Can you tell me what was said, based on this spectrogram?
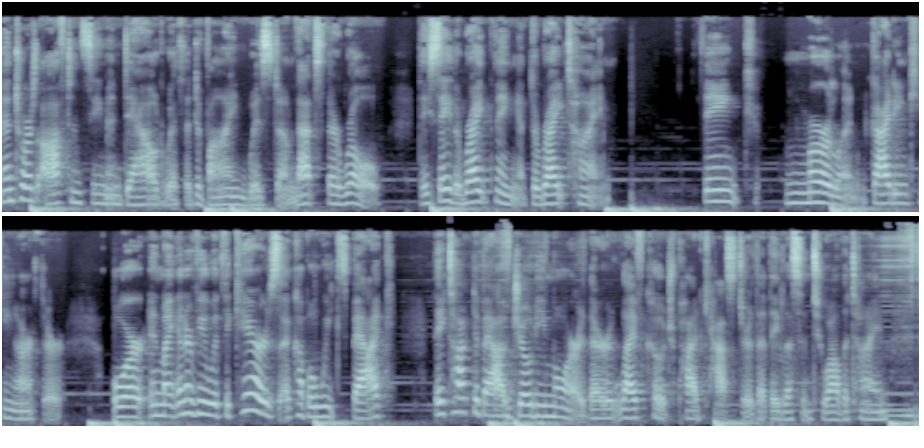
Mentors often seem endowed with a divine wisdom. That's their role. They say the right thing at the right time. Think Merlin guiding King Arthur. Or in my interview with the Cares a couple weeks back, they talked about Jody Moore, their life coach podcaster that they listen to all the time,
